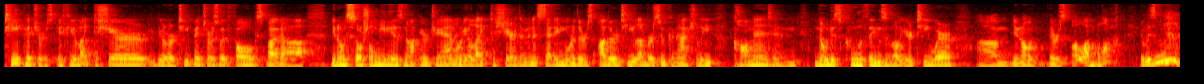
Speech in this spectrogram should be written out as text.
Tea pictures. If you like to share your tea pictures with folks, but uh, you know social media is not your jam, or you like to share them in a setting where there's other tea lovers who can actually comment and notice cool things about your teaware. Um, you know, there's oh, I'm blocked. It was me.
